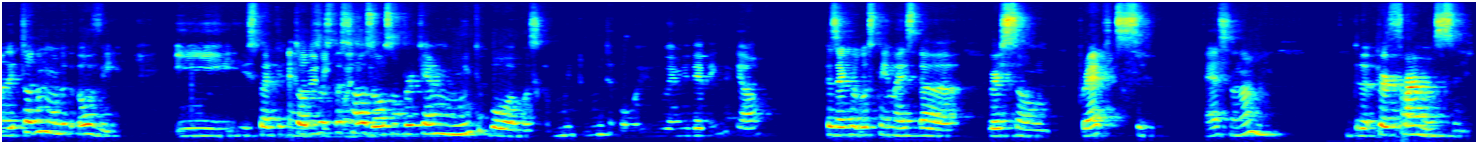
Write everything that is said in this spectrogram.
Mandei todo mundo ouvir. E espero que É todas as pessoas icônica. ouçam, porque é muito boa a música. Muito, muito boa. E o MV é bem legal. Apesar que eu gostei mais da versão Practice. É esse o nome? Performance.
